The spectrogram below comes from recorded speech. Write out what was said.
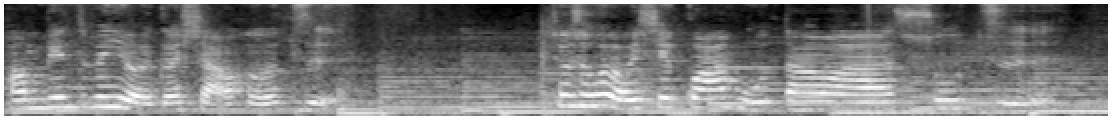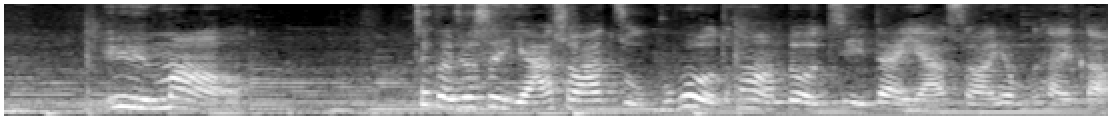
旁边这边有一个小盒子，就是会有一些刮胡刀啊、梳子、浴帽。这个就是牙刷组，不过我通常都有自己带牙刷，用不太到。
